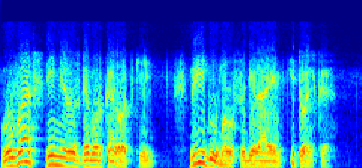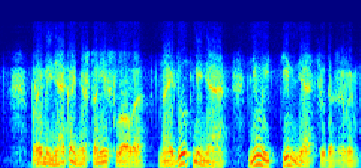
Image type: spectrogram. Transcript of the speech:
У вас с ними разговор короткий. Грибы, мол, собираем, и только. Про меня, конечно, ни слова. Найдут меня, не уйти мне отсюда живым.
